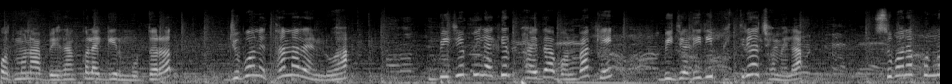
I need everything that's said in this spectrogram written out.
ପଦ୍ମନାଭ ବେହେରାଙ୍କ ଲାଗି ମୁର୍ଦ୍ଦରତ ଯୁବ ନେତା ନାରାୟଣ ଲୁହା ବିଜେପି ଲାଗି ଫାଇଦା ବନବାକେ ବିଜେଡି ଭିତିରିଆ ଝମେଲା ସୁବର୍ଣ୍ଣପୂର୍ଣ୍ଣ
